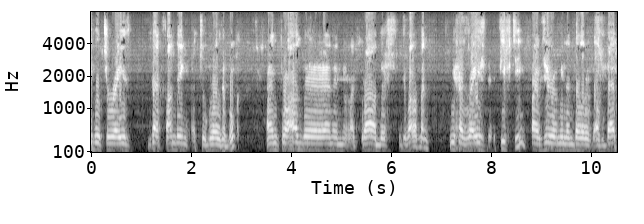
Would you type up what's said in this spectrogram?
able to raise that funding to grow the book. And throughout the and then, like throughout this development, we have raised 50, $50 million of debt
